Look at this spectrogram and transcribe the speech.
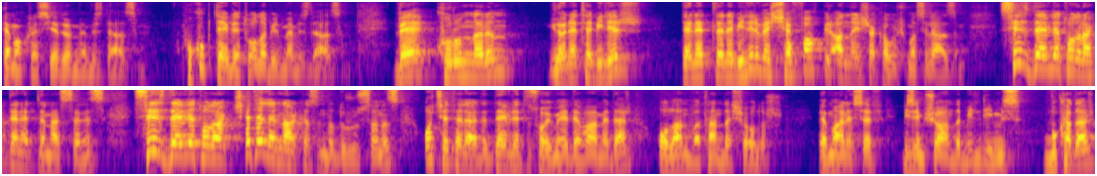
demokrasiye dönmemiz lazım. Hukuk devleti olabilmemiz lazım. Ve kurumların yönetebilir, denetlenebilir ve şeffaf bir anlayışa kavuşması lazım. Siz devlet olarak denetlemezseniz, siz devlet olarak çetelerin arkasında durursanız, o çetelerde devleti soymaya devam eder, olan vatandaşı olur. Ve maalesef bizim şu anda bildiğimiz bu kadar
